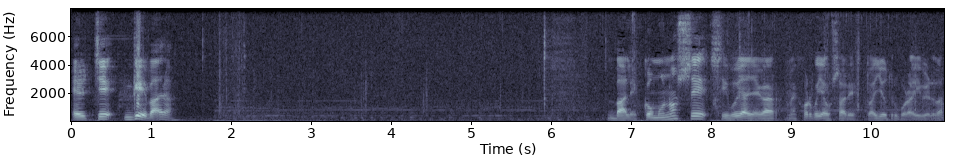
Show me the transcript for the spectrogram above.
El Che Guevara. Vale, como no sé si voy a llegar Mejor voy a usar esto Hay otro por ahí, ¿verdad?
